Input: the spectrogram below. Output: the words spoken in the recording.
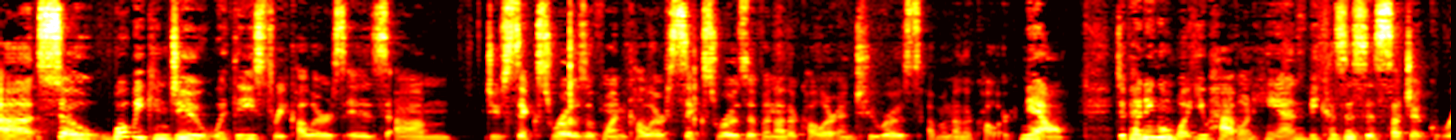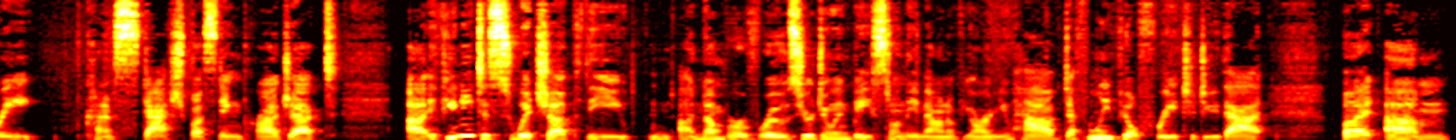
Uh, so what we can do with these three colors is um, do six rows of one color, six rows of another color, and two rows of another color. Now, depending on what you have on hand, because this is such a great kind of stash busting project, uh, if you need to switch up the uh, number of rows you're doing based on the amount of yarn you have, definitely feel free to do that. But, um,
